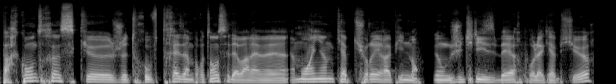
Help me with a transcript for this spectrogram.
Par contre, ce que je trouve très important, c'est d'avoir un moyen de capturer rapidement. Donc j'utilise Bear pour la capture.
